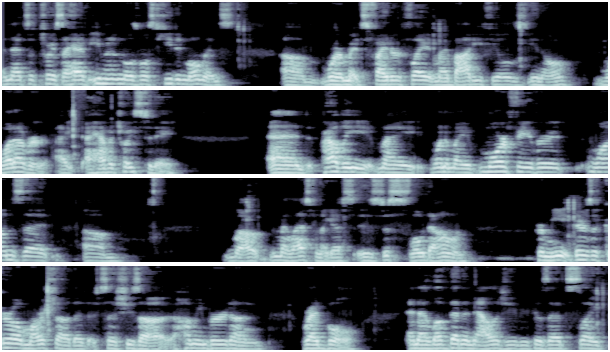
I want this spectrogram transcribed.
And that's a choice I have even in those most heated moments, um, where it's fight or flight my body feels, you know, whatever. I, I have a choice today. And probably my, one of my more favorite ones that, um, well, my last one, I guess, is just slow down for me, there's a girl, Marsha, that says she's a hummingbird on Red Bull. And I love that analogy because that's like,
